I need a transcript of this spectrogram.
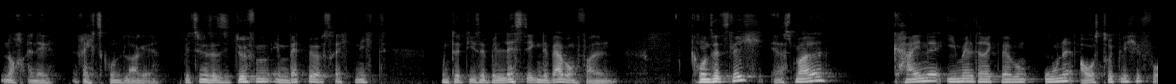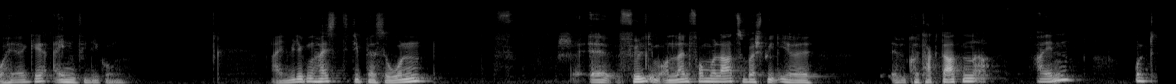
noch eine Rechtsgrundlage. Beziehungsweise sie dürfen im Wettbewerbsrecht nicht unter diese belästigende Werbung fallen. Grundsätzlich erstmal keine E-Mail-Direktwerbung ohne ausdrückliche vorherige Einwilligung. Einwilligung heißt, die Person äh, füllt im Online-Formular zum Beispiel ihre äh, Kontaktdaten ein und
